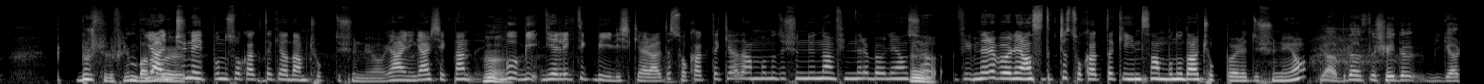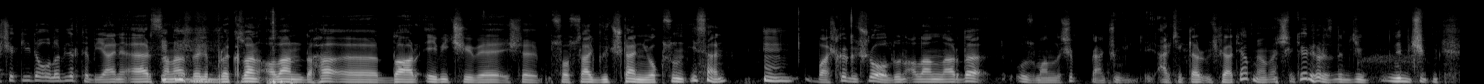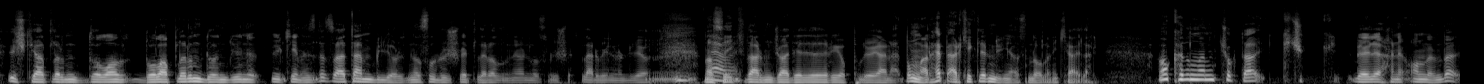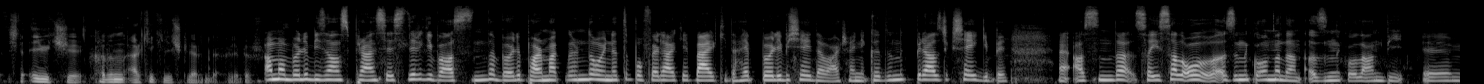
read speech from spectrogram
bir sürü film bana ya böyle... Cüneyt bunu sokaktaki adam çok düşünüyor. Yani gerçekten Hı. bu bir diyalektik bir ilişki herhalde. Sokaktaki adam bunu düşündüğünden filmlere böyle yansıyor. Hı. Filmlere böyle yansıdıkça sokaktaki insan bunu daha çok böyle düşünüyor. Ya biraz da şeyde bir gerçekliği de olabilir tabii. Yani eğer sana böyle bırakılan alan daha e, dar ev içi ve işte sosyal güçten yoksun isen Hı. başka güçlü olduğun alanlarda uzmanlaşıp yani çünkü erkekler üç kağıt yapmıyor ama işte görüyoruz ne biçim, ne biçim üç kağıtların dola, dolapların döndüğünü ülkemizde zaten biliyoruz. Nasıl rüşvetler alınıyor, nasıl rüşvetler veriliyor, nasıl evet. iktidar mücadeleleri yapılıyor. Yani bunlar hep erkeklerin dünyasında olan hikayeler. Ama kadınların çok daha küçük böyle hani onların da işte ev içi kadın erkek ilişkilerinde öyle bir. Ama böyle Bizans prensesleri gibi aslında böyle parmaklarında oynatıp o felaket belki de hep böyle bir şey de var. Hani kadınlık birazcık şey gibi yani aslında sayısal o azınlık olmadan azınlık olan bir e,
